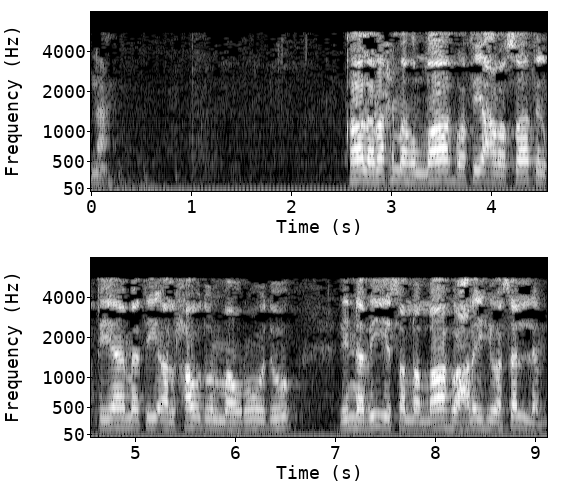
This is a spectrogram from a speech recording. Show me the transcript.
نعم. قال رحمه الله وفي عرصات القيامة الحوض المورود للنبي صلى الله عليه وسلم.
